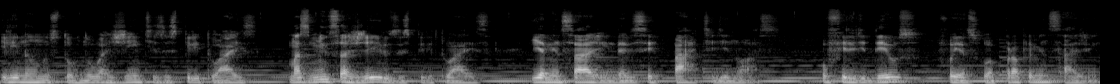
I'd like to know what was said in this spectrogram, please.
Ele não nos tornou agentes espirituais, mas mensageiros espirituais, e a mensagem deve ser parte de nós. O Filho de Deus foi a sua própria mensagem.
